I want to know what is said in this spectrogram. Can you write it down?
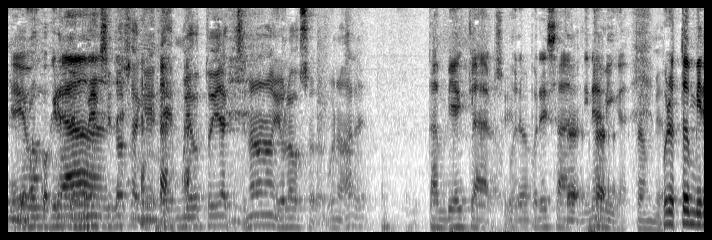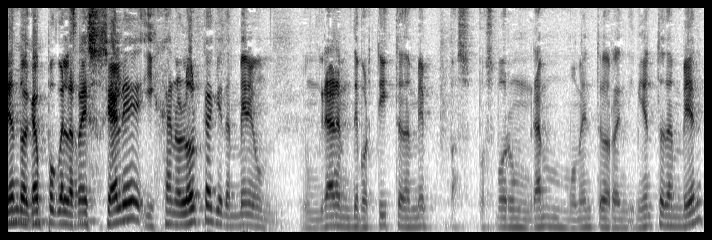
Yo un muy exitosa que es muy autodidacta dice, no, no, no, yo lo hago solo. Bueno, dale. También, claro, Sí, bueno, por esa ta- dinámica. ta-. Bueno, estoy mirando acá un poco en las redes sociales y Jano Lorca, que también es un, un gran deportista, también pasó, pasó por un gran momento de rendimiento también,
